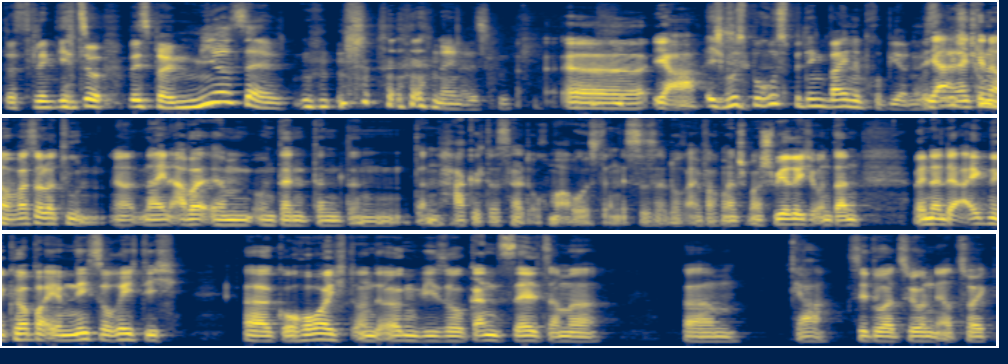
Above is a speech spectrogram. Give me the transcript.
Das klingt jetzt so, ist bei mir selten. Nein, alles gut. äh, ja, Ich muss berufsbedingt Weine probieren. Was ja, äh, genau, was soll er tun? Ja, nein, aber ähm, und dann, dann, dann, dann hakelt das halt auch mal aus. Dann ist das halt auch einfach manchmal schwierig. Und dann, wenn dann der eigene Körper eben nicht so richtig äh, gehorcht und irgendwie so ganz seltsame ähm, ja, Situationen erzeugt,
